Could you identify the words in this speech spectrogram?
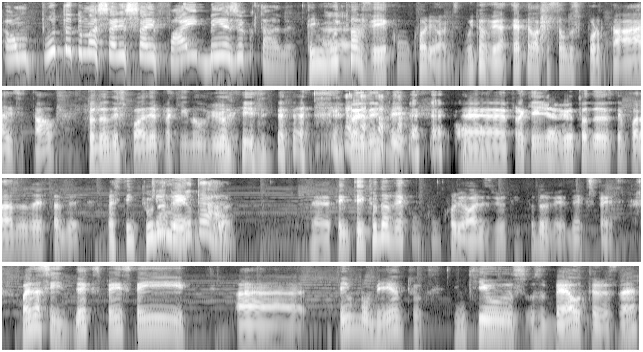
é um puta de uma série sci-fi bem executada. Tem muito é. a ver com o Coriolis, muito a ver. Até pela questão dos portais e tal. Tô dando spoiler pra quem não viu ainda. Mas enfim, é, pra quem já viu todas as temporadas vai saber. Mas tem tudo quem a ver. Não viu, tá errado. É, tem, tem tudo a ver com, com Coriolis, viu? Tem tudo a ver, The Expanse. Mas assim, The Expanse tem, uh, tem um momento em que os, os Belters, né,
